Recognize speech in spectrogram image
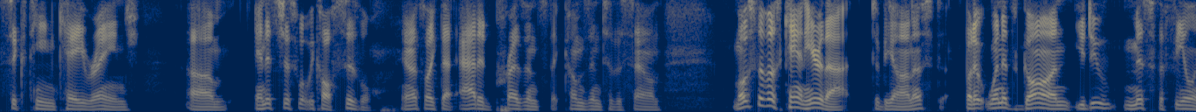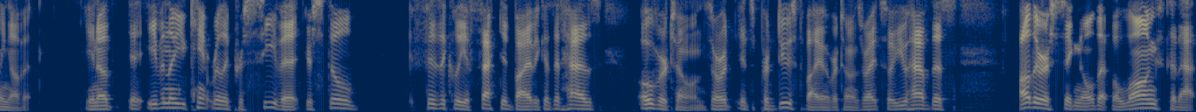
16K range. Um, and it's just what we call sizzle. You know, it's like that added presence that comes into the sound. Most of us can't hear that, to be honest, but it, when it's gone, you do miss the feeling of it. You know, it, even though you can't really perceive it, you're still physically affected by it because it has overtones or it's produced by overtones, right? So you have this other signal that belongs to that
